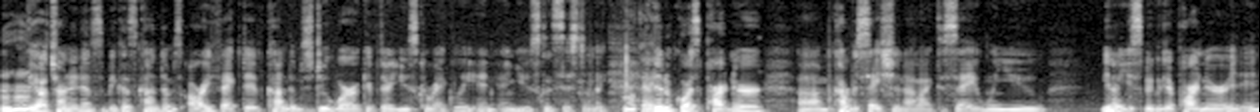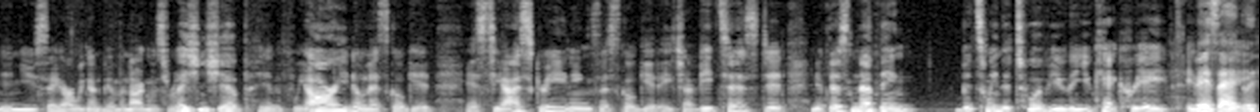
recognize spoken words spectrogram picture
Mm-hmm. the alternatives because condoms are effective. Condoms do work if they're used correctly and, and used consistently. Okay. And then, of course, partner um, conversation, I like to say, when you you know, you speak with your partner and, and, and you say, are we going to be a monogamous relationship? And if we are, you know, let's go get STI screenings, let's go get HIV tested. And if there's nothing between the two of you, then you can't create anything. Exactly,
